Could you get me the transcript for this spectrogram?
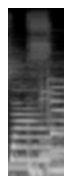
Bye.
